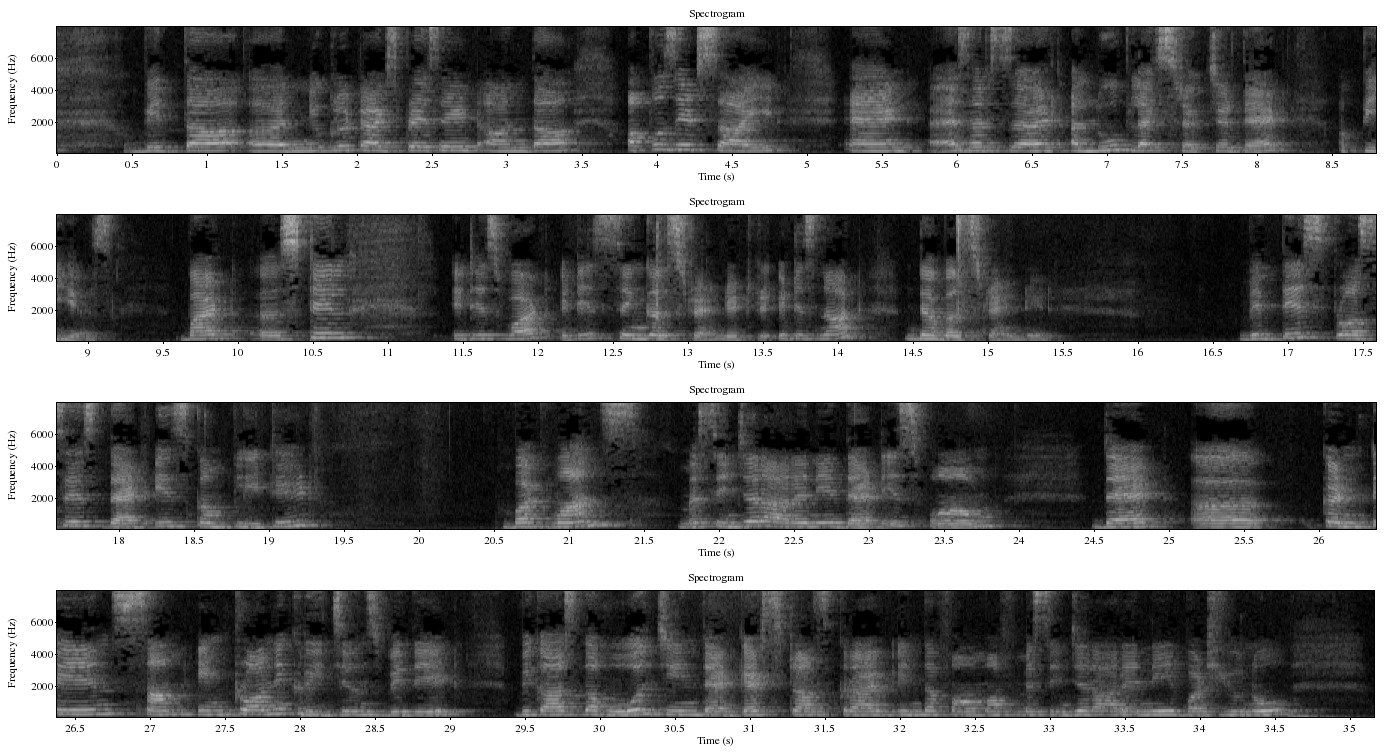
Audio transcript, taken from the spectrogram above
with the uh, nucleotides present on the opposite side and as a result a loop like structure that appears. But uh, still it is what? It is single stranded. It is not double stranded. With this process that is completed but once messenger RNA that is formed that uh, contains some intronic regions with it because the whole gene that gets transcribed in the form of messenger RNA but you know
